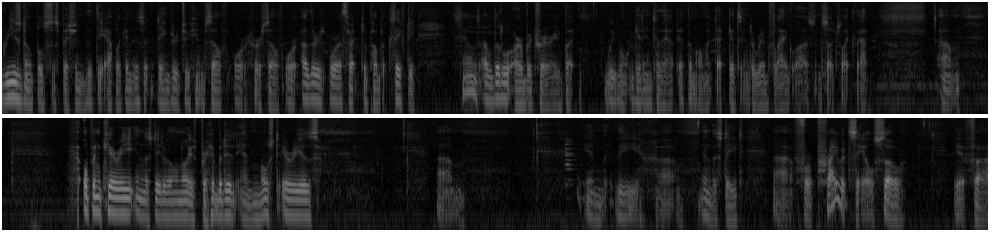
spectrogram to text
reasonable suspicion that the applicant is a danger to himself or herself or others or a threat to public safety. Sounds a little arbitrary, but we won't get into that at the moment. That gets into red flag laws and such like that. Um, open carry in the state of Illinois is prohibited in most areas. Um, in the uh, in the state uh, for private sales. So, if uh,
